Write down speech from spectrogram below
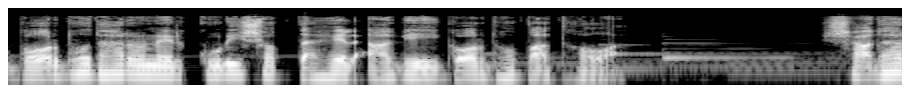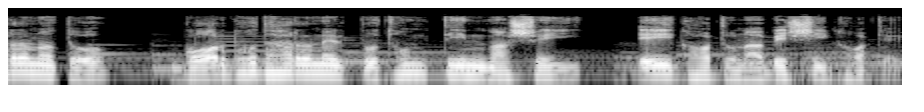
গর্ভধারণের কুড়ি সপ্তাহের আগেই গর্ভপাত হওয়া। সাধারণত গর্ভধারণের প্রথম তিন মাসেই এই ঘটনা বেশি ঘটে।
